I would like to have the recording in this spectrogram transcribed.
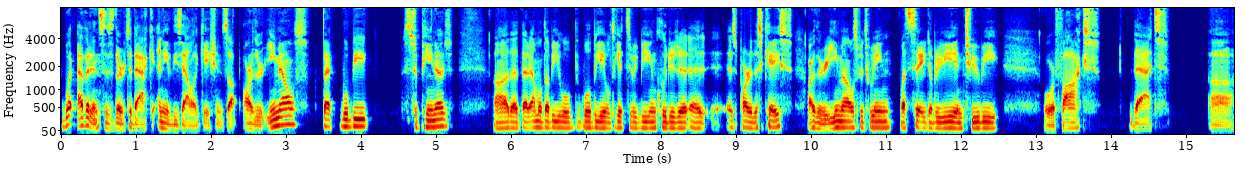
what evidence is there to back any of these allegations up? Are there emails that will be subpoenaed uh, that that MLW will will be able to get to be included as, as part of this case? Are there emails between, let's say, WWE and Tubi or Fox that uh,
